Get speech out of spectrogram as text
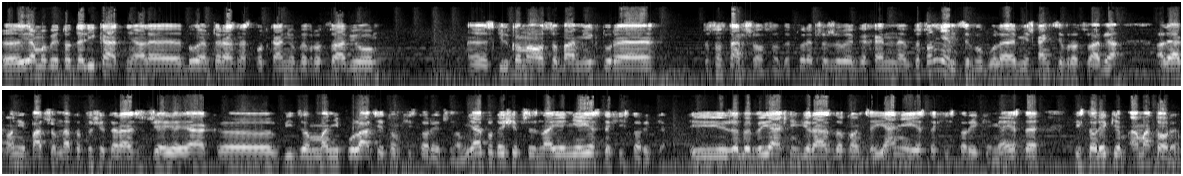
E, ja mówię to delikatnie, ale byłem teraz na spotkaniu we Wrocławiu e, z kilkoma osobami, które to są starsze osoby, które przeżyły gehennę, to są Niemcy w ogóle, mieszkańcy Wrocławia, ale jak oni patrzą na to, co się teraz dzieje, jak e, widzą manipulację tą historyczną, ja tutaj się przyznaję, nie jestem historykiem. I żeby wyjaśnić raz do końca, ja nie jestem historykiem, ja jestem historykiem amatorem.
